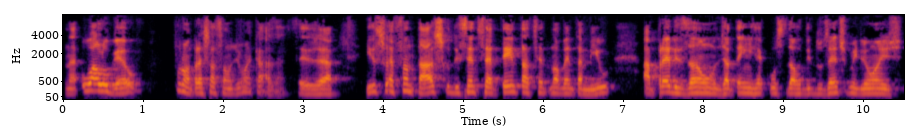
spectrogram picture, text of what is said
né, o aluguel por uma prestação de uma casa. Ou seja, isso é fantástico, de 170 a 190 mil. A previsão já tem recursos da ordem de 200 milhões,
